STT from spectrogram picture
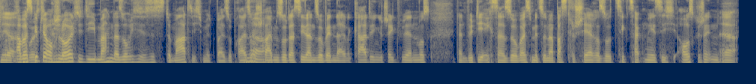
ja. Aber es gibt ja auch Größte Leute, die machen da so richtig systematisch mit bei so Preisausschreiben, so dass die dann so, wenn da eine Karte hingeschickt werden muss, dann wird die extra so, weißt du, mit so einer Bastelschere so zickzackmäßig ausgeschnitten, Ja.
